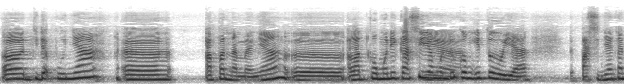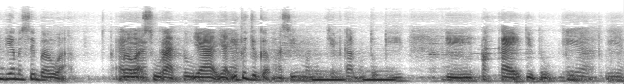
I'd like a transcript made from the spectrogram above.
uh, tidak punya uh, apa namanya uh, alat komunikasi yang yeah. mendukung itu ya, pastinya kan dia mesti bawa bawa surat ya ya itu juga masih memungkinkan untuk di, dipakai gitu. Iya, iya.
